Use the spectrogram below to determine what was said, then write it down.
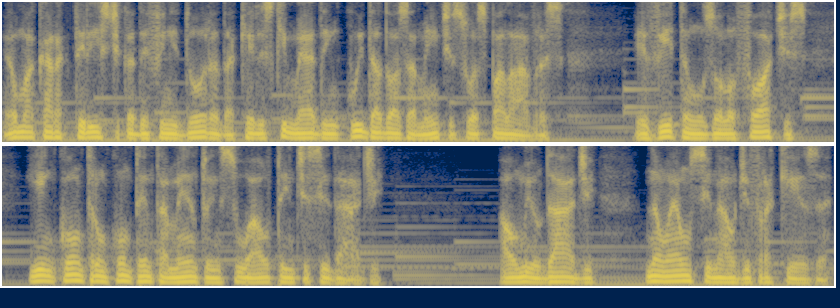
é uma característica definidora daqueles que medem cuidadosamente suas palavras, evitam os holofotes e encontram contentamento em sua autenticidade. A humildade não é um sinal de fraqueza,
